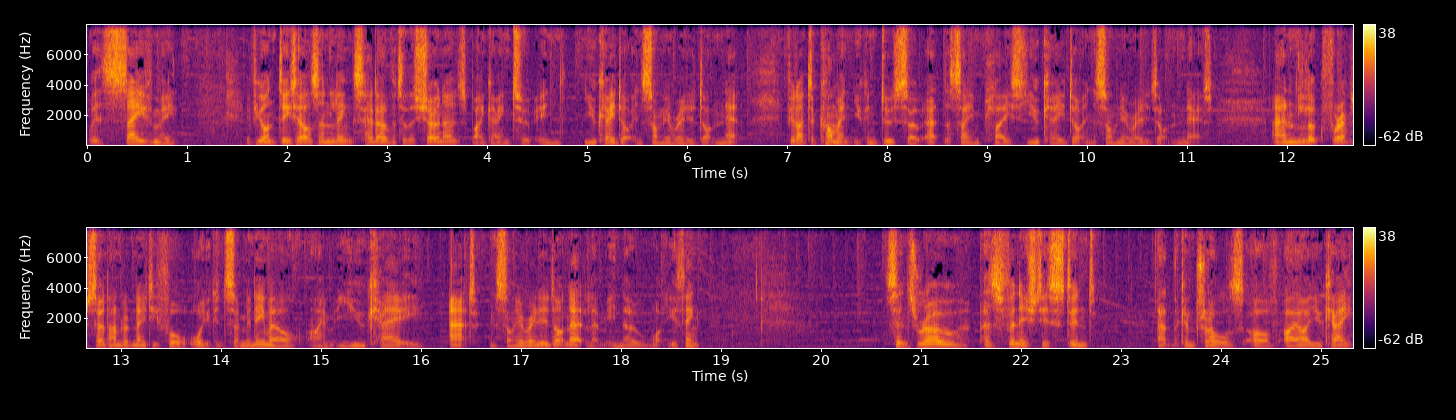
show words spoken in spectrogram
with Save Me. If you want details and links, head over to the show notes by going to in uk.insomniaradio.net. If you'd like to comment, you can do so at the same place, uk.insomniaradio.net. And look for episode 184, or you can send me an email. I'm uk at insomniaradio.net. Let me know what you think. Since Roe has finished his stint at the controls of IRUK,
